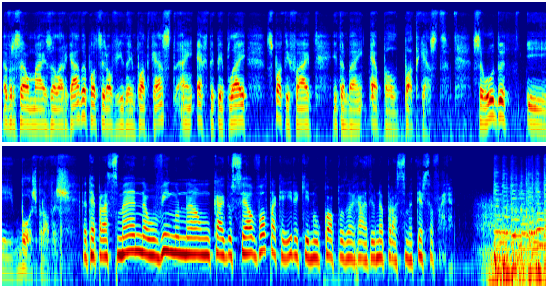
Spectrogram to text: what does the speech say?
A versão mais alargada pode ser ouvida em podcast, em RTP Play, Spotify e também Apple Podcast. Saúde e boas provas. Até para a semana. O Vinho Não Cai do Céu volta a cair aqui no Copo da Rádio na próxima terça-feira. Thank you.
